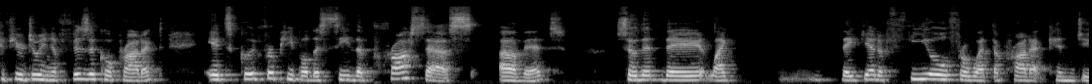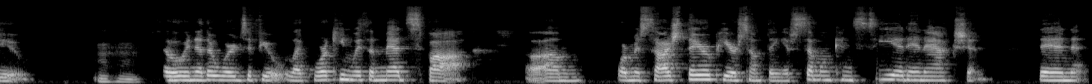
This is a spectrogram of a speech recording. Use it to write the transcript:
If you're doing a physical product, it's good for people to see the process of it so that they like they get a feel for what the product can do. Mm-hmm. So, in other words, if you're like working with a med spa um, or massage therapy or something, if someone can see it in action, then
